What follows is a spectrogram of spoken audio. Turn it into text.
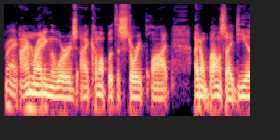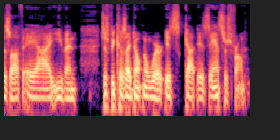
Right. I'm writing the words. I come up with the story plot. I don't bounce ideas off AI even just because I don't know where it's got its answers from.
